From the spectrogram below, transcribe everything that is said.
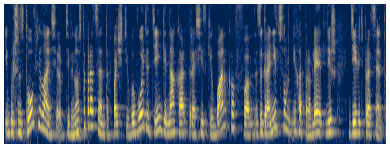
и большинство фрилансеров, 90% почти, выводят деньги на карты российских банков. За границу их отправляет лишь 9%.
